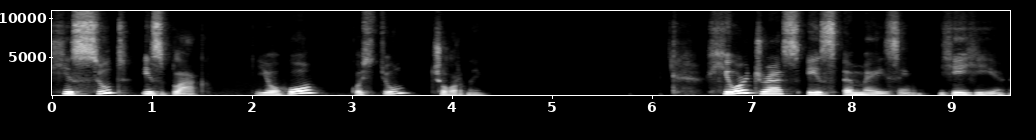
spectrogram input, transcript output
His suit is black. Його костюм чорний. Her dress is amazing. Її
